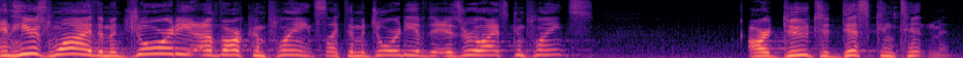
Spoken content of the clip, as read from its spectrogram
And here's why the majority of our complaints, like the majority of the Israelites' complaints, are due to discontentment.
